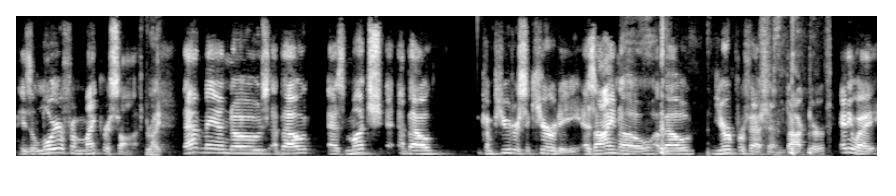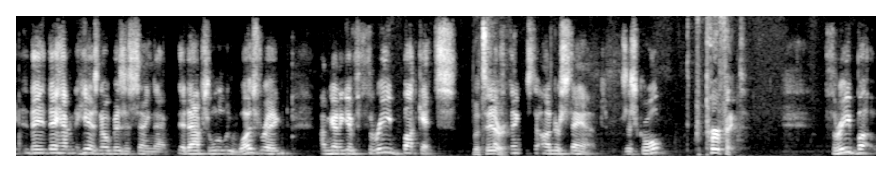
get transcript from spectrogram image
He's a lawyer from Microsoft. Right. That man knows about as much about computer security as I know about your profession, doctor. Anyway, they, they haven't he has no business saying that. It absolutely was rigged. I'm going to give three buckets Let's hear of things to understand. Is this cool? Perfect. Three bu-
